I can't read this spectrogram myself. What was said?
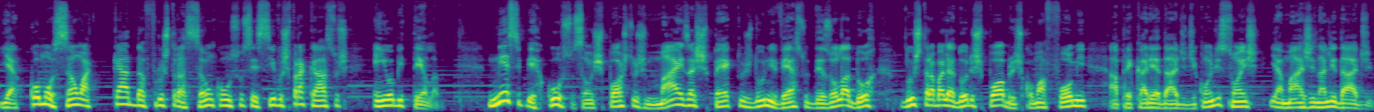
e a comoção a cada frustração com os sucessivos fracassos em obtê-la. Nesse percurso são expostos mais aspectos do universo desolador dos trabalhadores pobres, como a fome, a precariedade de condições e a marginalidade.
